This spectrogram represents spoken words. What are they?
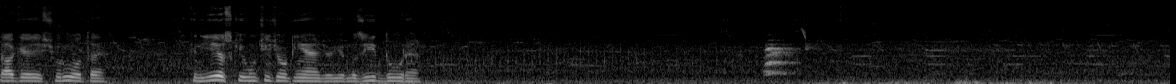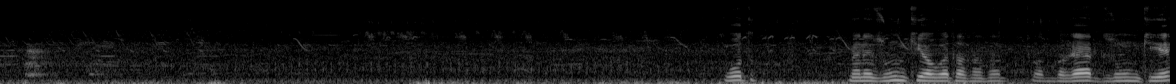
جا کے شروع ہوتا ہے، لیکن یہ اس کی اونچی چوٹیاں ہیں جو یہ مزید دور ہیں۔ وہ تو میں نے زوم کیا ہوا تھا خاصا تو اب بغیر زوم کیے،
